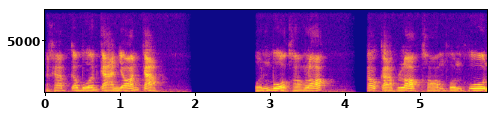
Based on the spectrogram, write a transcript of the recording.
นะครับกระบวนการย้อนกลับ ผลบวกของล็อก เท่ากับล็อกของผลคูณ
